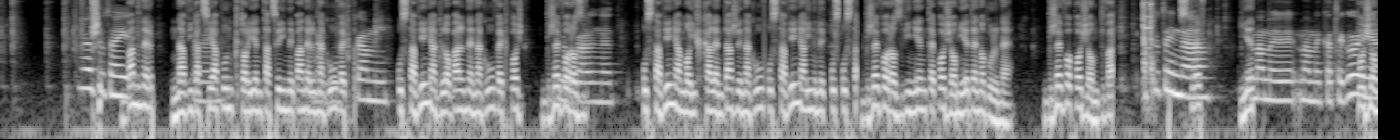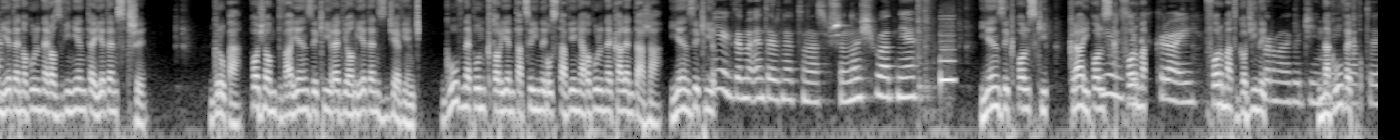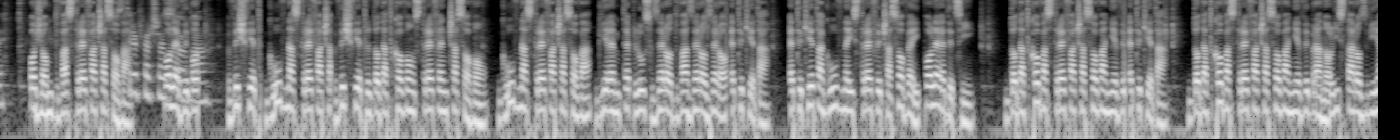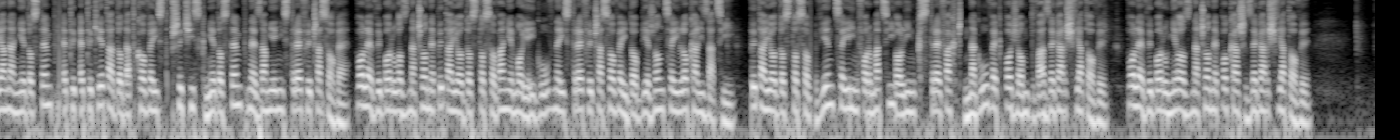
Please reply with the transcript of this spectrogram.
No tutaj banner. Nawigacja. e, Punkt orientacyjny. Panel nagłówek. nagłówkami Ustawienia globalne nagłówek. Poz, drzewo roz. globalne. Ustawienia moich kalendarzy nagłów. Ustawienia innych. Us, usta, drzewo rozwinięte poziom 1 ogólne. Drzewo poziom 2. I tutaj na, Stref- je- mamy, mamy kategorię. Poziom 1 ogólne rozwinięte 1 z 3. Grupa. Poziom 2 języki region 1 z 9. Główny punkt orientacyjny ustawienia ogólne kalendarza. Języki. I jak damy Enter, no to nas przenosi ładnie. Język polski. Kraj polski. Język, Format. kraj, Format godziny. format godziny, Nagłówek. daty. Poziom 2 strefa czasowa. Strefa czasowa. Pole wybor. Wyświetl. Główna strefa Wyświetl dodatkową strefę czasową. Główna strefa czasowa. GMT plus 0200. Etykieta. Etykieta głównej strefy czasowej. Pole edycji. Dodatkowa strefa czasowa nie wy... Etykieta. Dodatkowa strefa czasowa nie wybrano. Lista rozwijana niedostępna. Ety... Etykieta dodatkowej przycisk niedostępne zamień strefy czasowe. Pole wyboru oznaczone pytaj o dostosowanie mojej głównej strefy czasowej do bieżącej lokalizacji. Pytaj o dostosowanie. Więcej informacji o link strefach. Nagłówek poziom 2 zegar światowy. Pole wyboru nieoznaczone pokaż zegar światowy.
